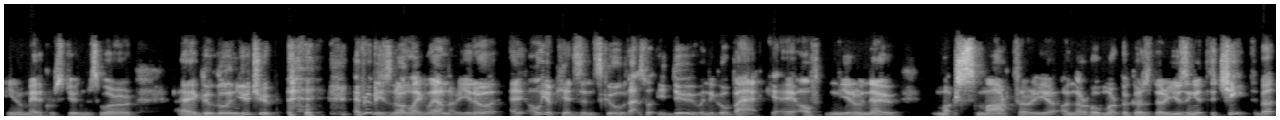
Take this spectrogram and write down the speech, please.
you know, medical students, were uh, Google and YouTube. Everybody's an online learner, you know. Uh, all your kids in school, that's what they do when they go back. Uh, often, you know, now much smarter on their homework because they're using it to cheat, but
